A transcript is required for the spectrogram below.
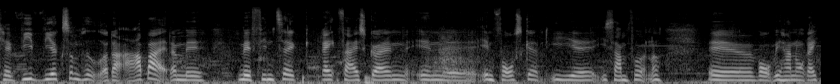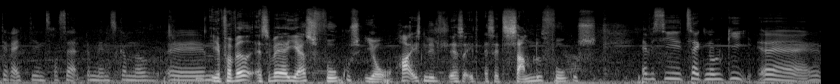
kan vi virksomheder, der arbejder med, med fintech, rent faktisk gøre en, en, øh, en forskel i, øh, i samfundet? Øh, hvor vi har nogle rigtig, rigtig interessante mennesker med. Øh, Ja, for hvad, altså, hvad er jeres fokus i år? Har I sådan lidt, altså et, altså et samlet fokus? Jeg vil sige, at teknologi øh,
